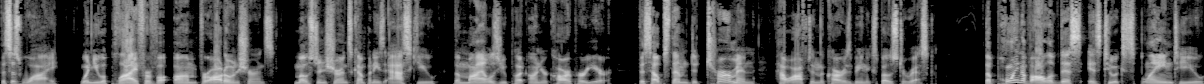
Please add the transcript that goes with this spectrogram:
This is why, when you apply for, um, for auto insurance, most insurance companies ask you the miles you put on your car per year. This helps them determine how often the car is being exposed to risk. The point of all of this is to explain to you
